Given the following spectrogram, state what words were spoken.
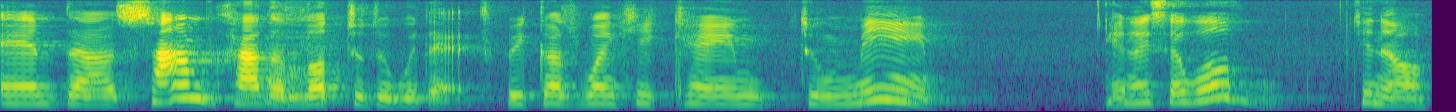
and uh, sam had a lot to do with it because when he came to me and i said well you know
